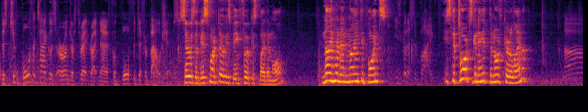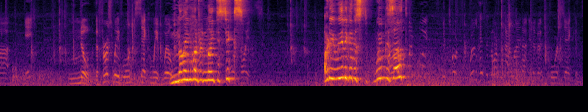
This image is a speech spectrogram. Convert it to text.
There's two. Both Atagos are under threat right now from both the different battleships. So is the Bismarck though, he's being focused by them all. 990 points. He's gonna survive. Is the Torps gonna hit the North Carolina? Uh, it, no. The first wave won't. The second wave will. 996! Points. Are they really gonna win this Oh, out? point. The torch will hit the North Carolina in about four seconds.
